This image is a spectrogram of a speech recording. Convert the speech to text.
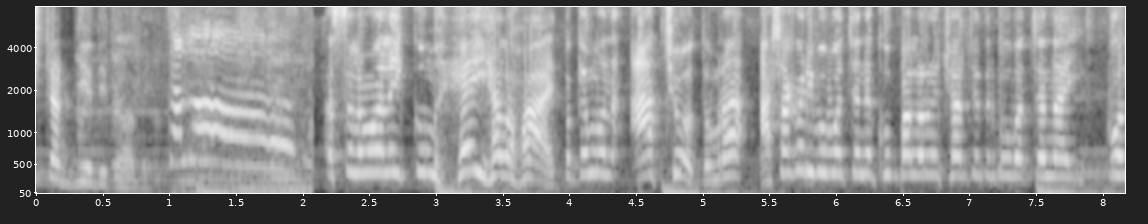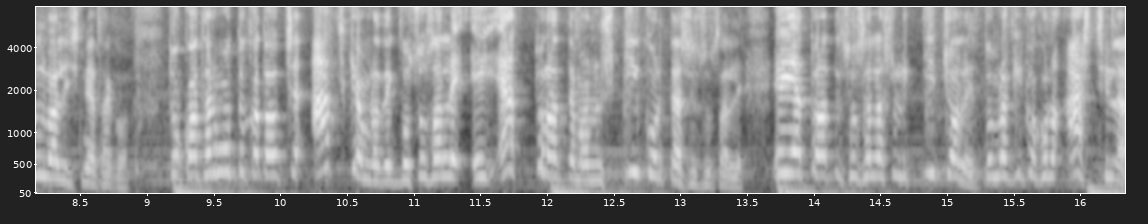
স্টার্ট দিয়ে দিতে হবে। আসসালামু আলাইকুম হেই হ্যালো হাই তো কেমন আছো তোমরা? আশা করি বউ বাচ্চা খুব ভালো রয়েছে আর যাদের বউ বাচ্চা নাই কোল বালিশ নিয়ে থাকো তো কথার মধ্যে কথা হচ্ছে আজকে আমরা দেখব সোশ্যালে এই এত রাতে মানুষ কি করতে আসে সোশ্যালে? এই এত রাতে সোশ্যালে আসলে কি চলে? তোমরা কি কখনো আসছিলা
